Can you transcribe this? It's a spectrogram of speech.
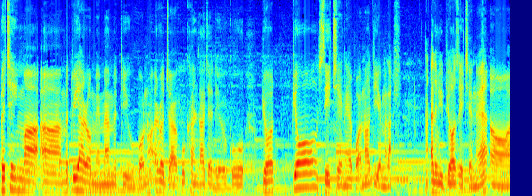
ဘယ်ချိန်မှအာမတွေ့ရတော့မယ်မှမသိဘူးပေါ့နော်အဲ့တော့ကြာကိုခံစားချက်တွေကိုကိုပြောပြောစေချင်တယ်ပေါ့နော်တည်ရမလားအဲ့လိုမျိုးပြောစေချင်တယ်အော်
